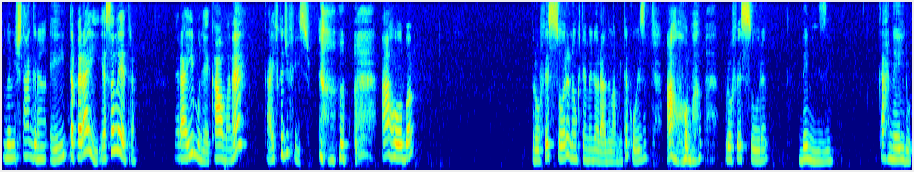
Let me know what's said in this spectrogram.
no meu Instagram. Eita, peraí, e essa letra? Peraí, mulher, calma, né? Aí fica difícil. Arroba professora, não que tenha melhorado lá muita coisa, arroba professora Denise Carneiro.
